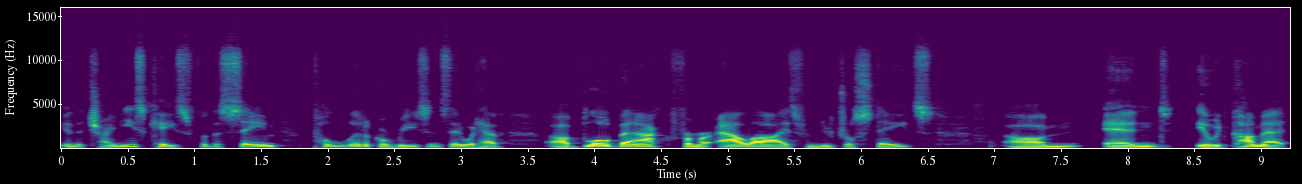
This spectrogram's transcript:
in the Chinese case for the same political reasons. They would have uh, blowback from our allies, from neutral states, um, and it would come at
